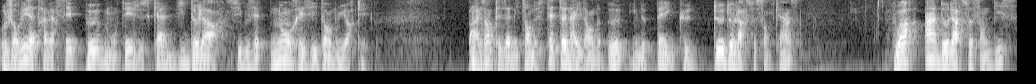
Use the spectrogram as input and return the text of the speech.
Aujourd'hui, la traversée peut monter jusqu'à 10 dollars si vous êtes non résident new-yorkais. Par mmh. exemple, les habitants de Staten Island, eux, ils ne payent que 2,75$, voire 1,70$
